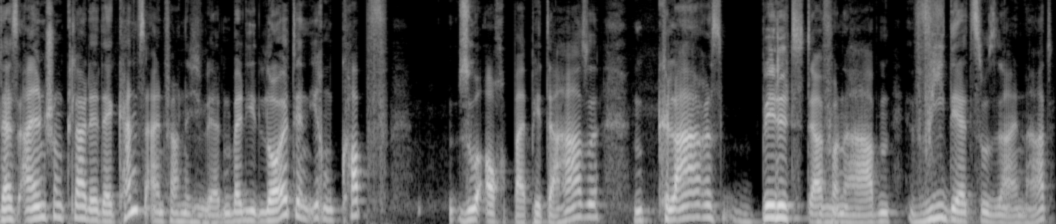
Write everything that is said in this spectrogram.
da ist allen schon klar, der, der kann es einfach nicht mhm. werden, weil die Leute in ihrem Kopf so auch bei Peter Hase, ein klares Bild davon mhm. haben, wie der zu sein hat.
